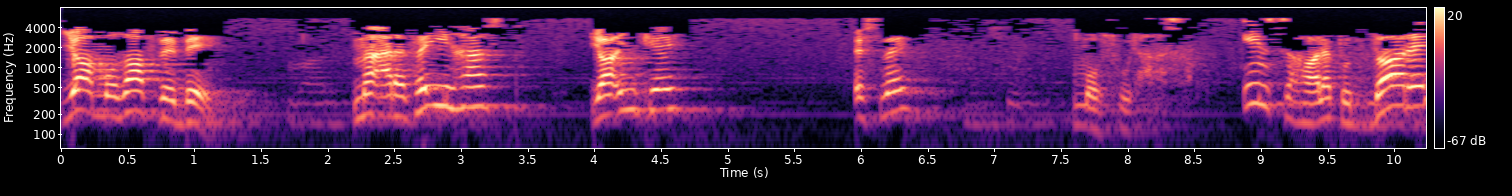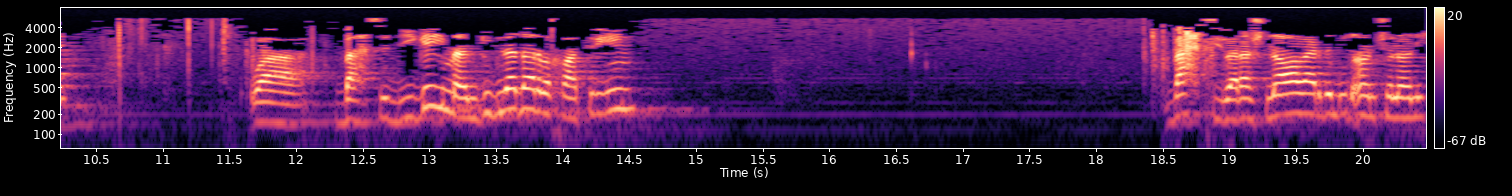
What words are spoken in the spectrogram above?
یا مضاف به معرفه ای هست یا اینکه اسم موصول هست. این سه حالت رو داره و بحث دیگه مندوب نداره به خاطر این بحثی براش نآورده بود آنچنانی.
